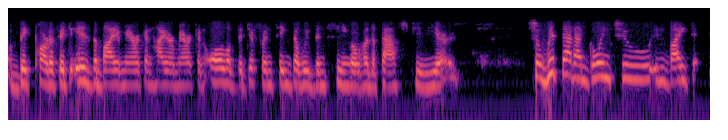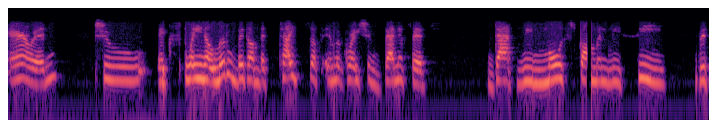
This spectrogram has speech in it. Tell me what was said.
a big part of it is the Buy American, Hire American, all of the different things that we've been seeing over the past few years. So with that, I'm going to invite Aaron to explain a little bit on the types of immigration benefits that we most commonly see with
